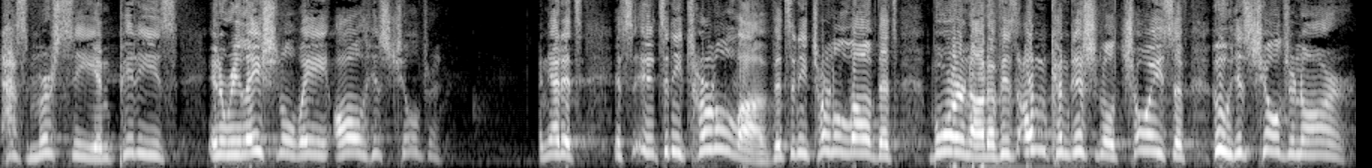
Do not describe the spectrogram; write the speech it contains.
has mercy and pities in a relational way all His children. And yet it's, it's, it's an eternal love. It's an eternal love that's born out of his unconditional choice of who his children are.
